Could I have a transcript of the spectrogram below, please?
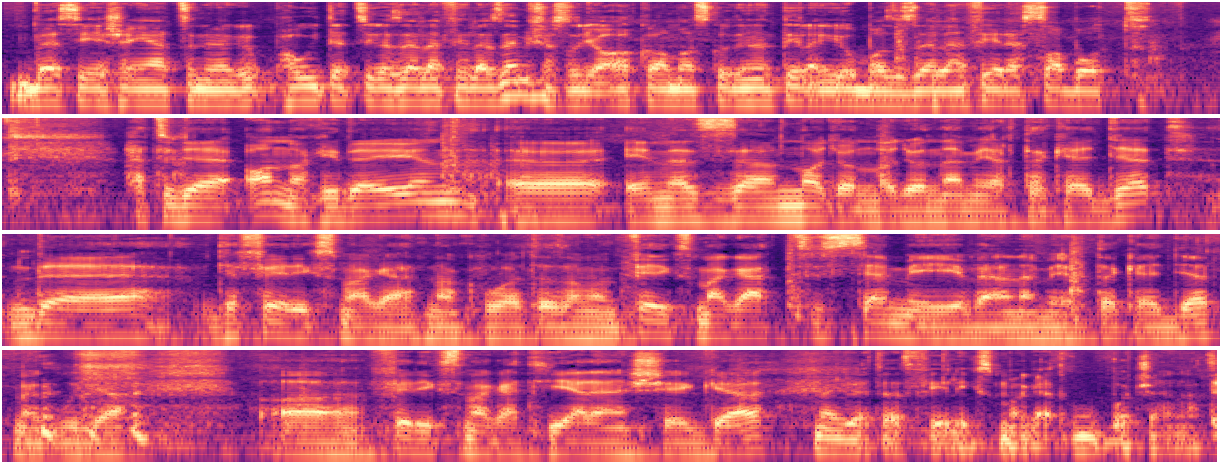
veszélyesen játszani, meg ha úgy tetszik az ellenfél, az nem is az, hogy alkalmazkodni, hanem tényleg jobb az az ellenfélre szabott. Hát ugye annak idején én ezzel nagyon-nagyon nem értek egyet, de ugye Félix Magátnak volt az, amely Félix Magát személyével nem értek egyet, meg ugye a Félix Magát jelenséggel. Megvetett Félix Magát, Ú, bocsánat.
